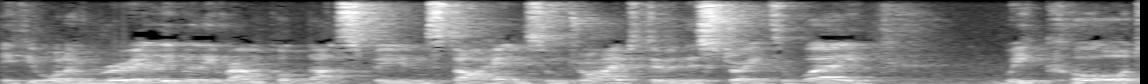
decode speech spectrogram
if you want to really, really ramp up that speed and start hitting some drives doing this straight away, we could,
